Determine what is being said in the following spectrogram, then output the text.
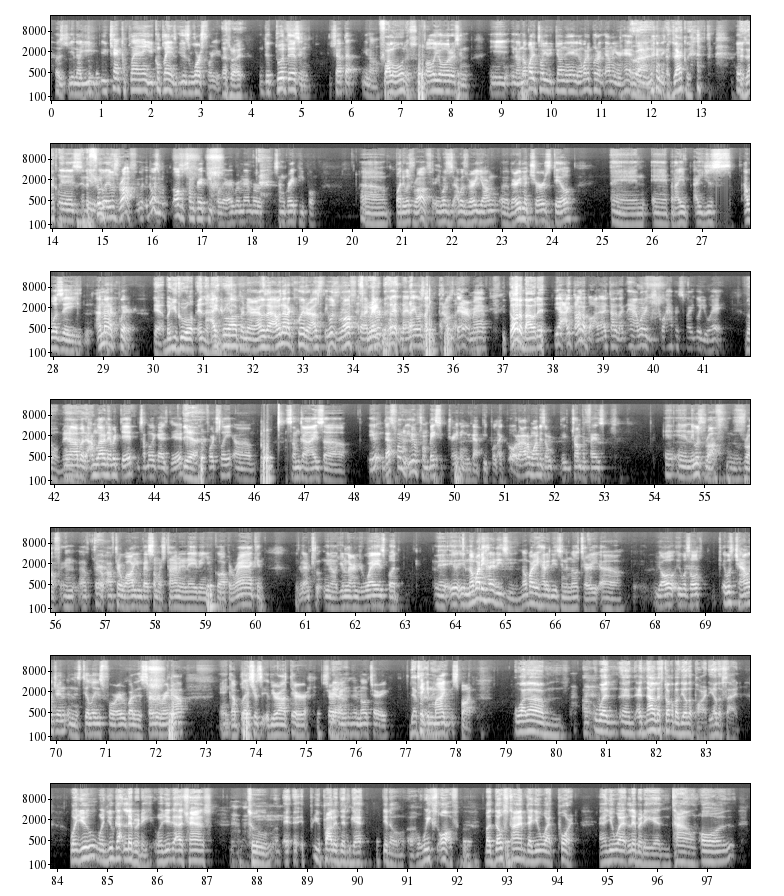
was you know you you can't complain. You complain is, is worse for you That's right. Do, do this and shut that, you know, Follow orders. follow your orders and you, you know, nobody told you to join the Navy. Nobody put a gun in your head. Right. Exactly. it- exactly. It, is, it's it, it was rough. There was also some great people there. I remember some great people. Uh, but it was rough. It was I was very young, uh, very mature still, and and but I I just I was a I'm not a quitter. Yeah, but you grew up in the. I grew up in there. I was I was not a quitter. I was it was rough, That's but I great. never quit, man. I was like I was there, man. You thought about it. Yeah, I thought about it. I thought like, man, I to. What happens if I go UA? No man. You know, but I'm glad I never did. Some other guys did. yeah, Unfortunately, um, some guys. Uh, even that's from even from basic training. You got people like, oh, I don't want this. I'm, they jump the fence. And, and it was rough. It was rough. And after after a while, you invest so much time in the Navy, and you go up in rank, and you learn. To, you know, you learn your ways. But it, it- nobody had it easy. Nobody had it easy in the military. Uh, we all. It was all. It was challenging, and it still is for everybody that's serving right now. And God bless you if you're out there serving Yeah. in the military definitely. taking my spot. what um uh, when and and now let's talk about the other part, the other side. When you when you got liberty, when you got a chance to, it, it- you probably didn't get you know uh, weeks off, but those times that you were at port and you were at liberty in town, or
